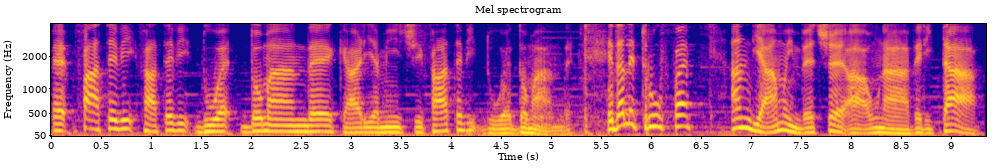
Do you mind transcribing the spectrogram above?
eh, fatevi, fatevi due domande, cari amici, fatevi due domande. E dalle truffe andiamo invece a una verità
